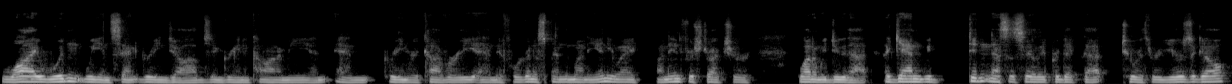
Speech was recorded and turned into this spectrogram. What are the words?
why wouldn't we incent green jobs and green economy and and green recovery? And if we're to spend the money anyway on infrastructure, why don't we do that? Again, we didn't necessarily predict that two or three years ago,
